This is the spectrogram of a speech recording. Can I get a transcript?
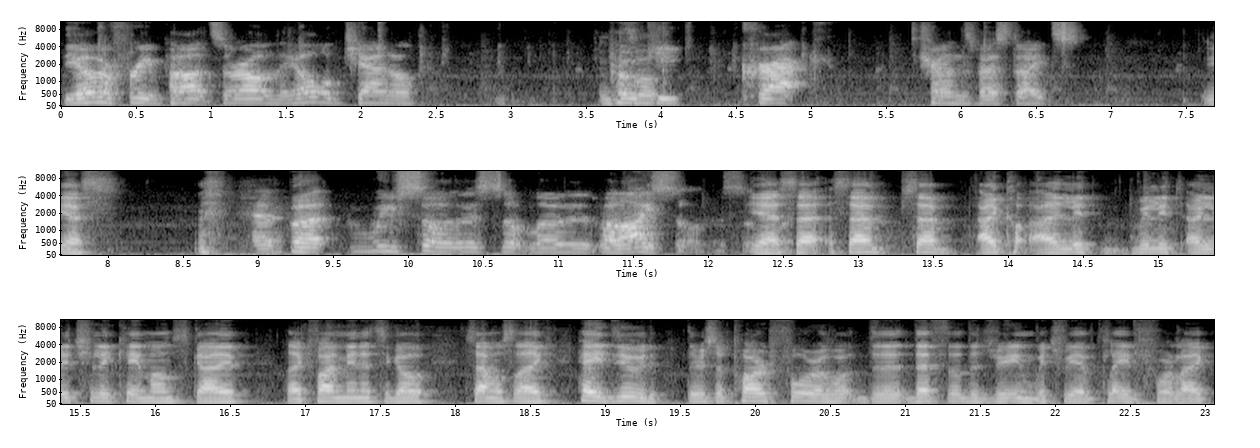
The other three parts are on the old channel, Pokey Crack Transvestites. yes. Uh, but we saw this uploaded. Well, I saw this. Yeah, uploaded. Sab, Sab, Sab I, I lit, we lit, I literally came on Skype like five minutes ago. Sam was like, "Hey, dude, there's a part four of the Death of the Dream which we have played for like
